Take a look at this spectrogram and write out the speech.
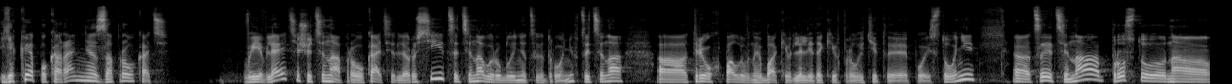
яке покарання за провокації? Виявляється, що ціна провокації для Росії це ціна вироблення цих дронів, це ціна а, трьох паливних баків для літаків пролетіти по Естонії. А, це ціна просто на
